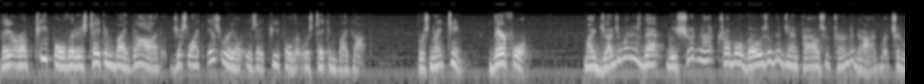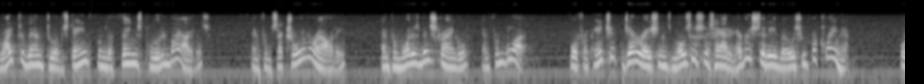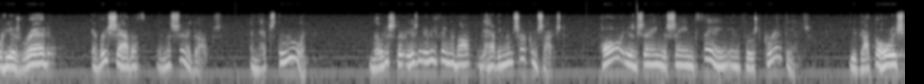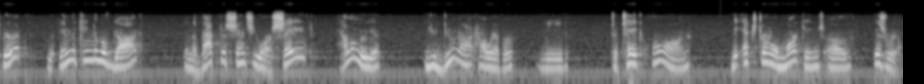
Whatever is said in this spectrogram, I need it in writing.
They are a people that is taken by God, just like Israel is a people that was taken by God. Verse 19. Therefore, my judgment is that we should not trouble those of the Gentiles who turn to God, but should write to them to abstain from the things polluted by idols, and from sexual immorality, and from what has been strangled, and from blood. For from ancient generations Moses has had in every city those who proclaim him. For he has read every Sabbath in the synagogues. And that's the ruling. Notice there isn't anything about having them circumcised. Paul is saying the same thing in 1 Corinthians. You got the Holy Spirit, you're in the kingdom of God. In the Baptist sense, you are saved. Hallelujah. You do not, however, need to take on the external markings of Israel.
